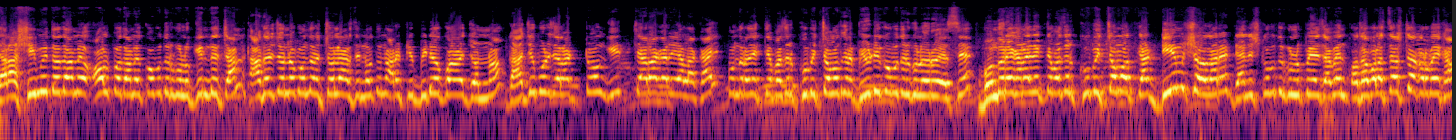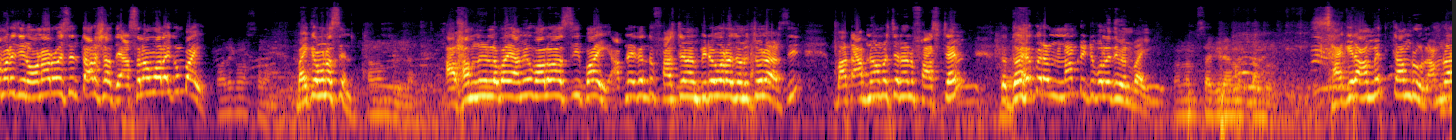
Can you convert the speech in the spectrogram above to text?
যারা সীমিত দামে অল্প দামে কবুতরগুলো কিনতে চান তাদের জন্য বন্ধুরা চলে আসছে নতুন আরেকটি ভিডিও করার জন্য। গাজীপুর জেলার টঙ্গী চারাগাড়ি এলাকায় বন্ধুরা দেখতে পাচ্ছেন খুবই চমৎকার বিউটি কবুতরগুলো রয়েছে। বন্ধুরা এখানে দেখতে পাচ্ছেন খুবই চমৎকার ডিম সহকারে ড্যানিশ কবুতরগুলো পেয়ে যাবেন। কথা বলার চেষ্টা করব এই খামারে যিনি ওনার রয়েছেন তার সাথে। আসসালামু আলাইকুম ভাই। ভাই কেমন আছেন? আলহামদুলিল্লাহ। আলহামদুলিল্লাহ ভাই আমিও ভালো আছি। ভাই আপনি এখানে তো ফার্স্ট টাইম আমি ভিডিও করার জন্য চলে আসছি বাট আপনি আমার চ্যানেল ফার্স্ট টাইম তো দয়া করে আপনার নামটা একটু বলে দিবেন ভাই। সাকির আহমেদ কামরুল। সাকির আহমেদ কামরুল আমরা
